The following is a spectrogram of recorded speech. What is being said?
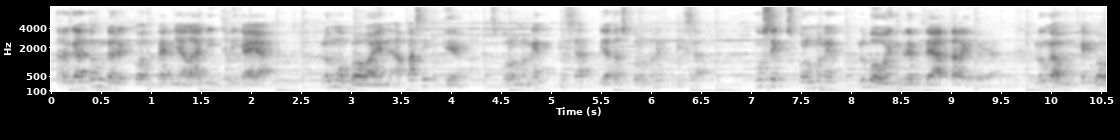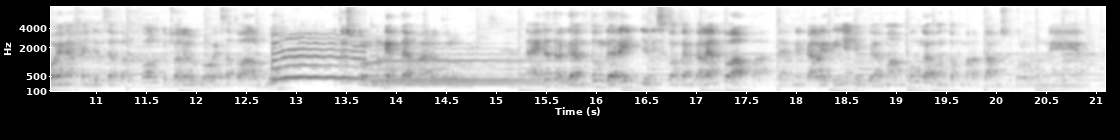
Tergantung dari kontennya lagi. Jadi kayak lu mau bawain apa sih? Game 10 menit bisa di atas 10 menit bisa. Musik 10 menit lu bawain Dream Theater itu ya. Lu nggak mungkin bawain Avenged Sevenfold kecuali lu bawain satu album itu 10 menit dah baru tuh lebih. Nah itu tergantung dari jenis konten kalian tuh apa. Technicality-nya juga mampu nggak untuk merekam 10 menit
